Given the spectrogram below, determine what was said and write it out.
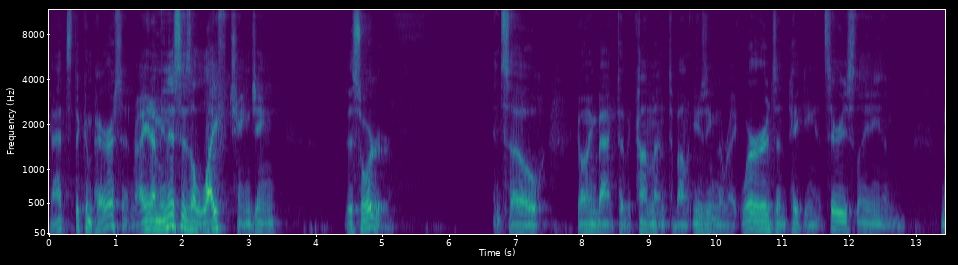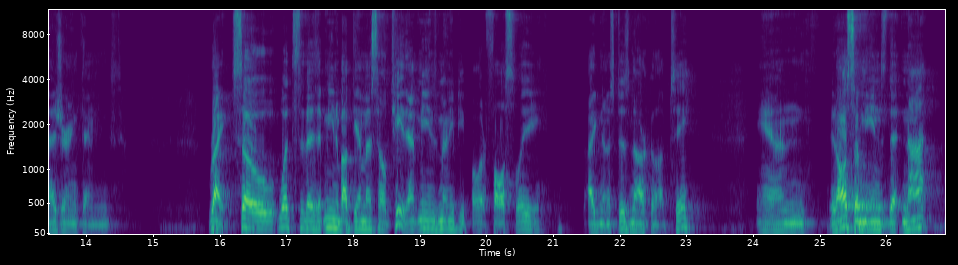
that's the comparison, right? I mean, this is a life changing disorder. And so, going back to the comment about using the right words and taking it seriously and measuring things. Right, so what does it mean about the MSLT? That means many people are falsely diagnosed as narcolepsy. And it also means that not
